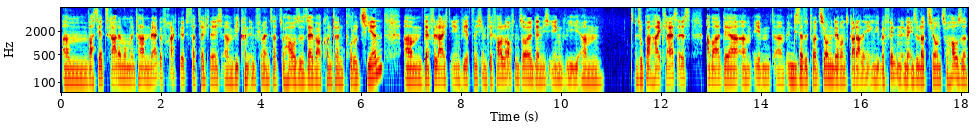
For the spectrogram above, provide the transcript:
Ähm, was jetzt gerade momentan mehr gefragt wird, ist tatsächlich, ähm, wie können Influencer zu Hause selber Content produzieren, ähm, der vielleicht irgendwie jetzt nicht im TV laufen soll, der nicht irgendwie ähm, super High Class ist, aber der ähm, eben ähm, in dieser Situation, in der wir uns gerade alle irgendwie befinden, in der Isolation zu Hause,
